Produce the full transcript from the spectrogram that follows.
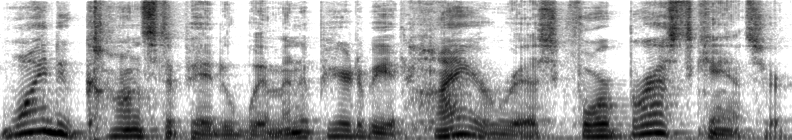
Why do constipated women appear to be at higher risk for breast cancer?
